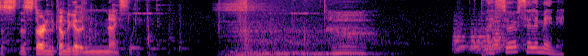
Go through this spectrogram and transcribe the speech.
This is this is starting to come together nicely. I serve Selemene.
